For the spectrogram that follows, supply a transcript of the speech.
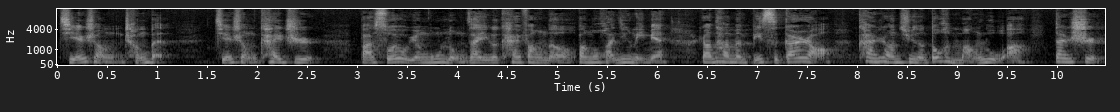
节省成本、节省开支，把所有员工拢在一个开放的办公环境里面，让他们彼此干扰，看上去呢都很忙碌啊，但是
